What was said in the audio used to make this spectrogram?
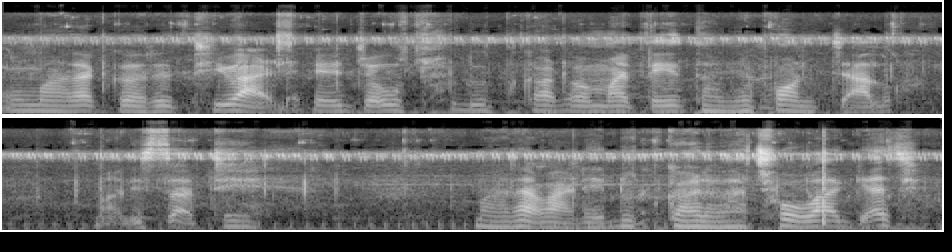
હું મારા ઘરેથી વાડે જઉં છું દૂધ કાઢવા માટે. તમે પણ ચાલો મારી સાથે. મારા વાડે દૂધ કાઢવા છ વાગ્યા છે.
